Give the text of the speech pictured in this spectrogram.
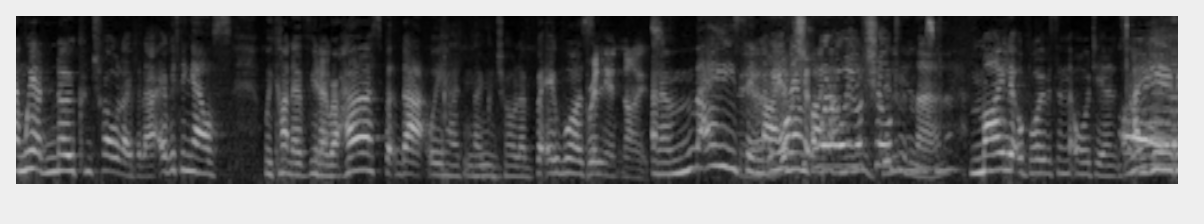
and we had no control over that. Everything else we kind of, you know, rehearsed, but that we had no control over. But it was Brilliant night. an amazing Yeah. night. Were And your- by were all your children there? My little boy was in the audience, and he's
